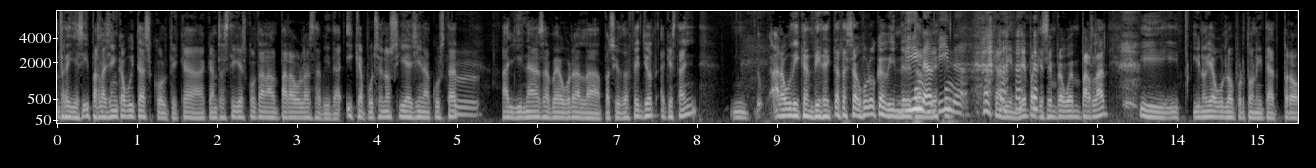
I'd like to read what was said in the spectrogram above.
Reyes, i per la gent que avui t'escolti, que, que ens estigui escoltant el Paraules de Vida i que potser no s'hi hagin acostat mm. a Llinars a veure la passió. De fet, jo aquest any, mm, ara ho dic en directe, t'asseguro que vindré Vine, també. vine. Que vindré, perquè sempre ho hem parlat i, i no hi ha hagut l'oportunitat, però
